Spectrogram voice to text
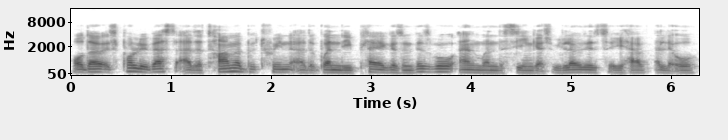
Although it's probably best to add a timer between uh, when the player goes invisible and when the scene gets reloaded so you have a little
